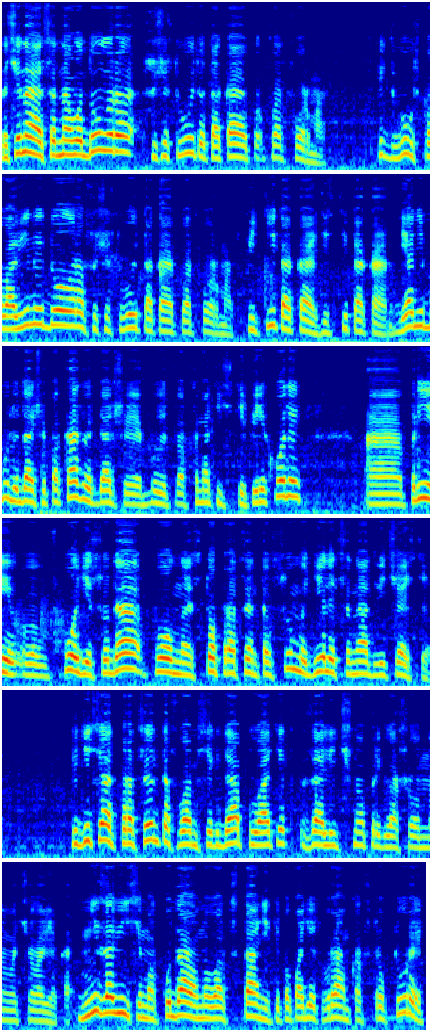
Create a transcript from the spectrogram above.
начиная с одного доллара существует вот такая платформа двух с половиной долларов существует такая платформа, с пяти такая, с десяти такая. Я не буду дальше показывать, дальше будут автоматические переходы. А, при э, входе сюда полная 100% суммы делится на две части. 50% вам всегда платит за личного приглашенного человека. Независимо, куда он у вас встанет и попадет в рамках структуры,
